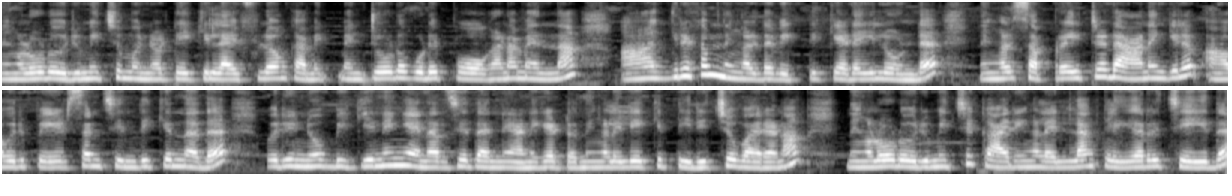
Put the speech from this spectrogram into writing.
നിങ്ങളോട് ഒരുമിച്ച് മുന്നോട്ടേക്ക് ലൈഫ് ലോങ് കമ്മിറ്റ്മെന്റോട് കൂടി പോകണമെന്ന ആഗ്രഹം നിങ്ങളുടെ വ്യക്തിക്കിടയിലുണ്ട്. നിങ്ങൾ സെപ്പറേറ്റഡ് ആണെങ്കിലും ആ ഒരു പേഴ്സൺ ചിന്തിക്കുന്നത് ഒരു ന്യൂ ബിഗിനിങ് എനർജി തന്നെയാണ് കേട്ടോ. നിങ്ങളിലേക്ക് തിരിച്ചു വരണം. നിങ്ങളോട് ഒരുമിച്ച് കാര്യങ്ങളെല്ലാം ക്ലിയർ ചെയ്ത്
